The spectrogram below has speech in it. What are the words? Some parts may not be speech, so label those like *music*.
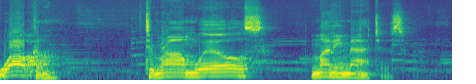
Welcome to Rom Wills Money Matters.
